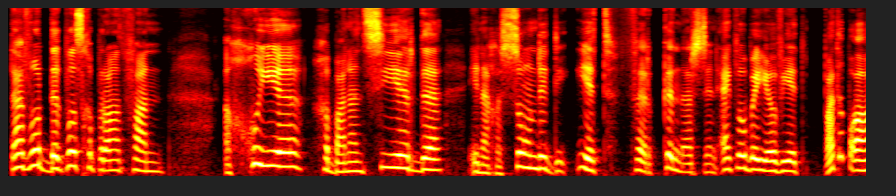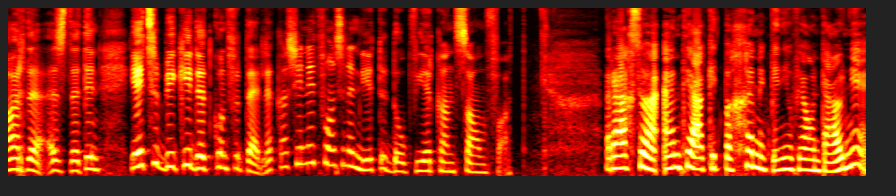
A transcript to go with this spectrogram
daar word dikwels gepraat van 'n goeie, gebalanseerde en 'n gesonde dieet vir kinders en ek wil by jou weet wat op aarde is dit en jy het so bietjie dit kon verduidelik as jy net vir ons in 'n neutedop weer kan saamvat. Reg so, Antie, ek het begin, ek weet nie of jy onthou nie.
